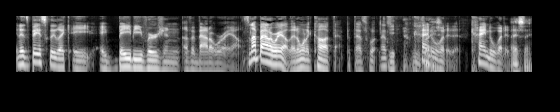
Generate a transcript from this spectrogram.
and it's basically like a, a baby version of a battle royale. It's not battle royale. They don't want to call it that, but that's what that's kind of what it is. Kind of what it is. I see.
